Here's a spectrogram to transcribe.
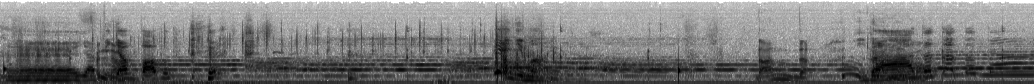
Хе-хе, Я підняв бабу. Danda. Да, да, да, да, да.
